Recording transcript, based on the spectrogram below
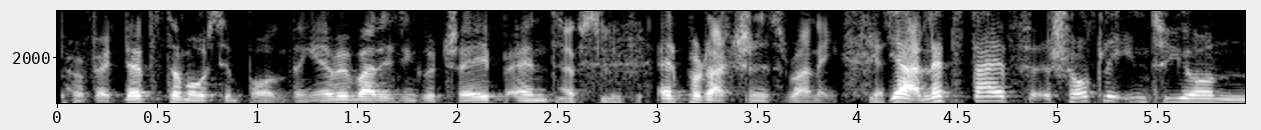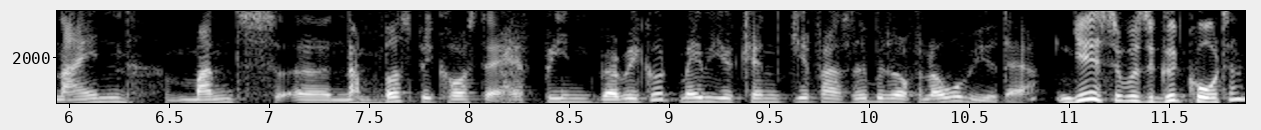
Perfect. That's the most important thing. Everybody's in good shape and Absolutely. and production is running. Yes. Yeah, let's dive shortly into your nine months uh, numbers because they have been very good. Maybe you can give us a little bit of an overview there. Yes, it was a good quarter,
